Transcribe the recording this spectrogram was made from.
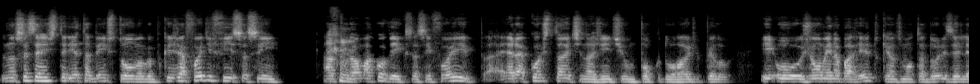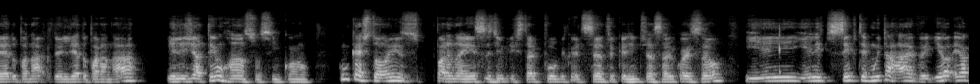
Não sei se a gente teria também estômago, porque já foi difícil assim aturar o Markovics, assim, foi era constante na gente um pouco do ódio pelo e o João Mena Barreto, que é um dos montadores, ele é do ele é do Paraná ele já tem um ranço, assim, com, com questões paranaenses de Ministério Público, etc., que a gente já sabe quais são, e, e ele sempre teve muita raiva. E eu, eu,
